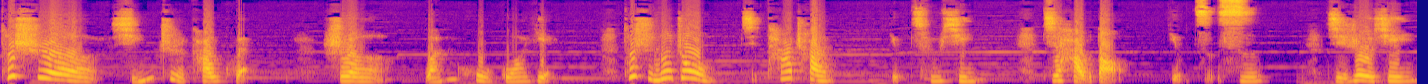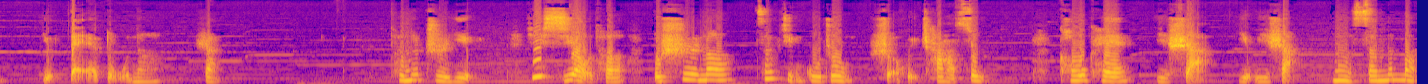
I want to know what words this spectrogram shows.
他时而心直口快，时而温和寡言。他是那种既坦诚又粗心，既厚道又自私，既热心又怠惰的人。他的职业也需要他不时呢走进各种社会场所，敲开一扇又一扇陌生的门。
